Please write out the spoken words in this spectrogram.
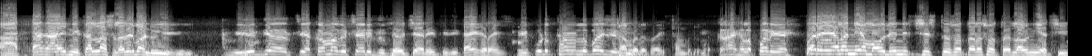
आता काय निकाल नसला तरी एक गे- एका मागे चार येत होते. चार येते ती. काय करायचं? हे कुठं थांबलं पाहिजे? थांबलं पाहिजे थांबलं काय ह्याला पर्याय? पर याला नियमावली शिस्त स्वतःला स्वतः लावून घ्यायची.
